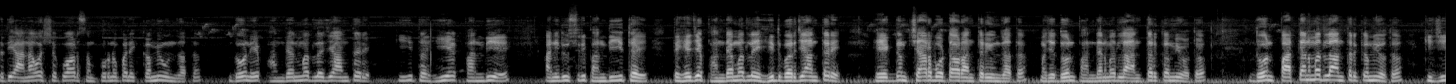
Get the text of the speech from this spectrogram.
तर ती अनावश्यक वाढ संपूर्णपणे कमी होऊन जातं. दोन हे फांद्यांमधलं जे अंतर आहे की इथं ही एक फांदी आहे आणि दुसरी फांदी इथं आहे. तर हे जे फांद्यामधलं हितभर जे अंतर आहे हे एकदम चार बोटावर अंतर येऊन जातं. म्हणजे दोन फांद्यांमधलं अंतर कमी होतं. दोन पात्यांमधलं अंतर कमी होतं की जी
